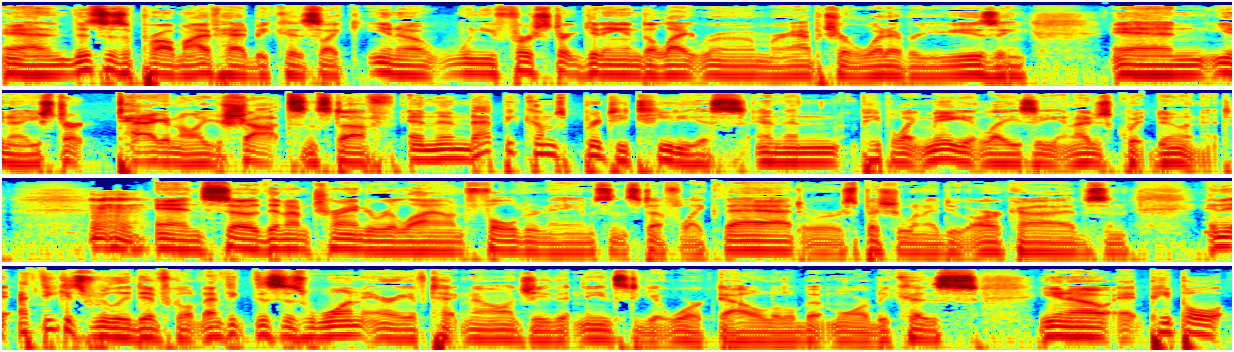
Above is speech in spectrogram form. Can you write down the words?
And this is a problem I've had because like, you know, when you first start getting into Lightroom or Aperture or whatever you're using and, you know, you start tagging all your shots and stuff and then that becomes pretty tedious and then people like me get lazy and I just quit doing it. Mm-hmm. And so then I'm trying to rely on folder names and stuff like that or especially when I do archives and and it, I think it's really difficult. I think this is one area of technology that needs to get worked out a little bit more because, you know, eh, people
